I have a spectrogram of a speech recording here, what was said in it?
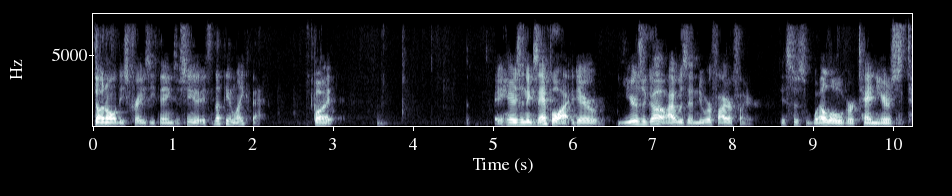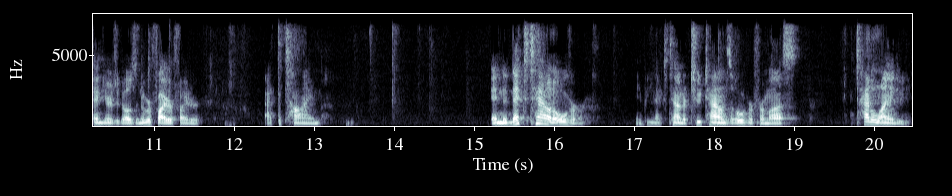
done all these crazy things or seen it. It's nothing like that. But here's an example. I, there years ago, I was a newer firefighter. This was well over 10 years, 10 years ago. I was a newer firefighter at the time. And the next town over, maybe next town or two towns over from us, had a line of duty,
